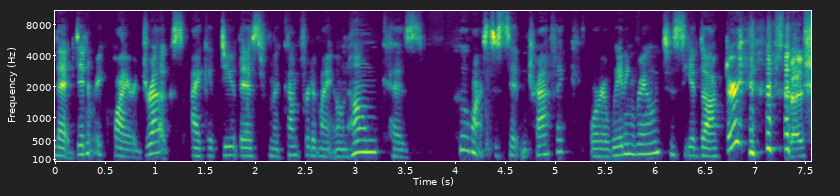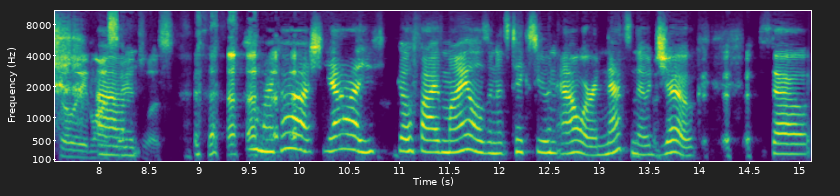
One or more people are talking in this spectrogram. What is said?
that didn't require drugs. I could do this from the comfort of my own home because who wants to sit in traffic or a waiting room to see a doctor? Especially in Los um, Angeles. oh my gosh, yeah, you go five miles and it takes you an hour, and that's no joke. so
